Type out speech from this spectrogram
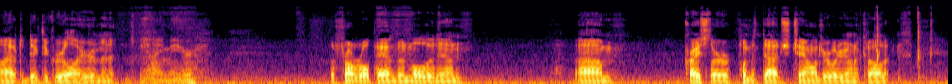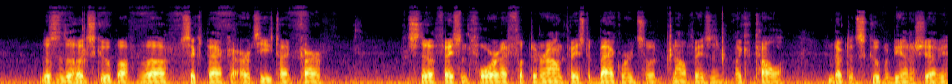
I'll have to dig the grill out here a minute. It's behind me here. The front roll pan's been molded in. Um, Chrysler or Plymouth Dodge Challenger, whatever you want to call it. This is the hood scoop off of a six-pack RT type car. Instead of facing forward, I flipped it around, faced it backwards, so it now faces like a cowl. Inducted scoop would be on a Chevy.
